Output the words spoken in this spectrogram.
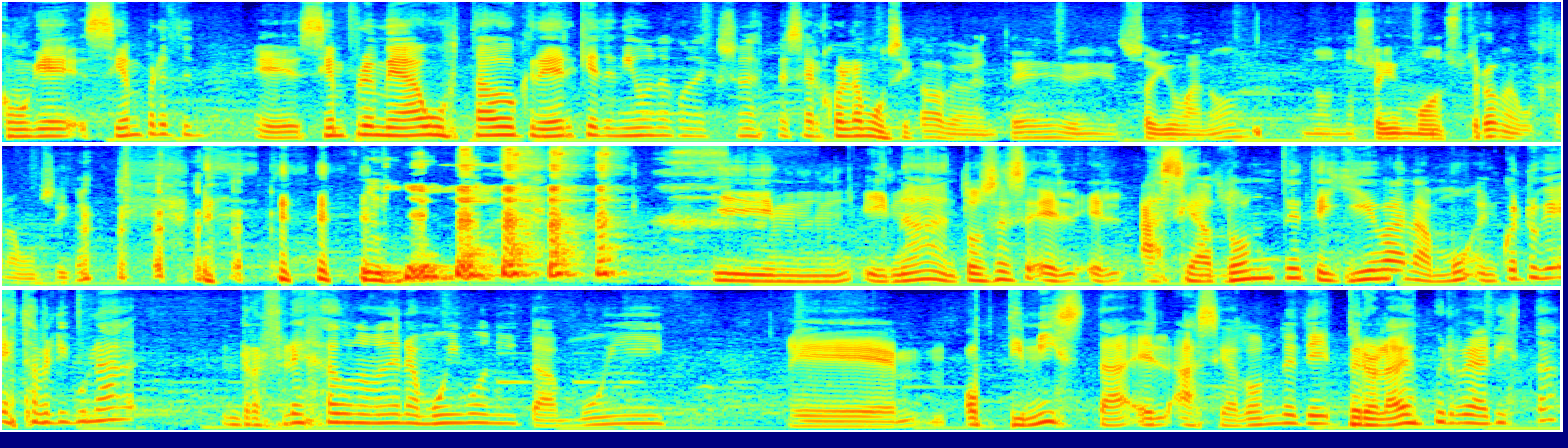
como que siempre, te, eh, siempre me ha gustado creer que tenía una conexión especial con la música, obviamente. Eh, soy humano, no, no, soy un monstruo, me gusta la música. y, y, nada, entonces, el, el, hacia dónde te lleva la música. Encuentro que esta película refleja de una manera muy bonita, muy eh, optimista, el hacia dónde te, pero a la vez muy realista,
